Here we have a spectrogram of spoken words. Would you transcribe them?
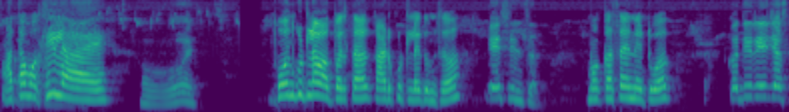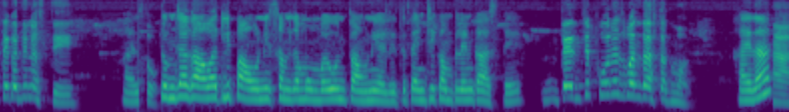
आता वकील आहे. होय. फोन कुठला वापरता? कार्ड कुठलं आहे तुमचं? पेशन्स मग कसं आहे नेटवर्क? कधी रेंज असते कधी नसते. तुमच्या गावातली पाहुणी समजा मुंबईहून पाहुणी आली तर त्यांची कंप्लेंट का असते? त्यांचे फोनच बंद असतात मग. आहे ना? हा.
